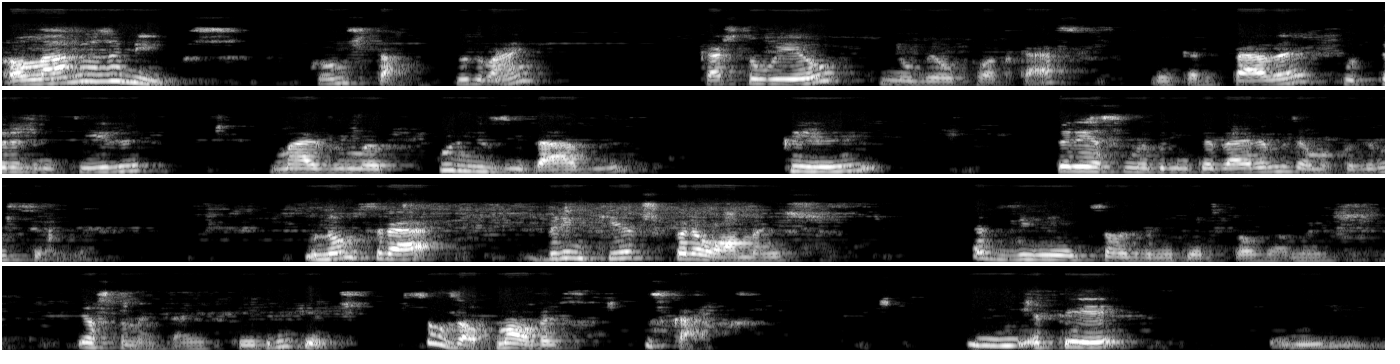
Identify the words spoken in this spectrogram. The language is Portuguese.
Olá, meus amigos. Como estão? Tudo bem? Cá estou eu, no meu podcast, encantada por transmitir mais uma curiosidade que parece uma brincadeira, mas é uma coisa muito séria. O nome será Brinquedos para Homens. Adivinhem o que são os brinquedos para os homens? Eles também têm que ter brinquedos. São os automóveis, os carros. E até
